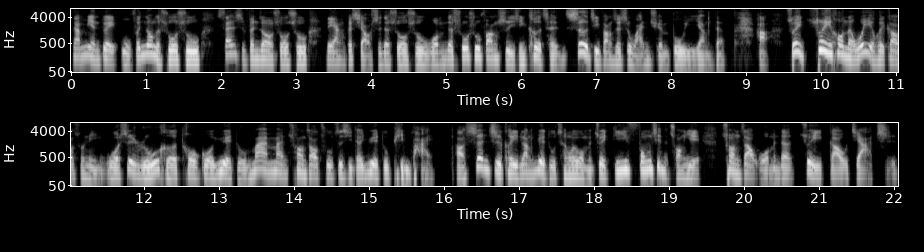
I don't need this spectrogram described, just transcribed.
那面对五分钟的说书、三十分钟的说书、两个小时的说书，我们的说书方式以及课程设计方式是完全不一样的。好，所以最后呢，我也会告诉你，我是如何透过阅读慢慢创造出自己的阅读品牌。啊，甚至可以让阅读成为我们最低风险的创业，创造我们的最高价值。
